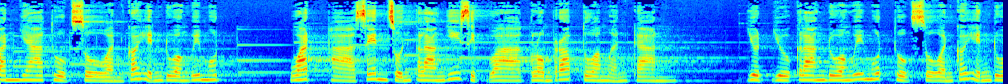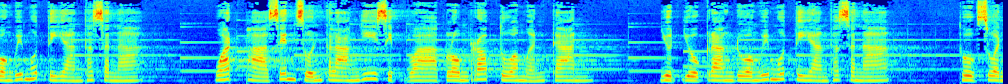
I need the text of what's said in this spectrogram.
ปัญญาถูกส่วนก็เห็นดวงวิมุตติ วัดผ่าเส้นศูนย์กลางยี่สิบวากลมรอบตัวเหมือนกัน หยุดอยู่กลางดวงวิมุตติถูกส่วนก็เห็นดวงวิมุตติยานทัศนะ วัดผ่าเส้นศูนย์กลางยี่สิบวากลมรอบตัวเหมือนกัน หยุดอยู่กลางดวงวิมุตติยานทัศนะ ถูกส่วน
